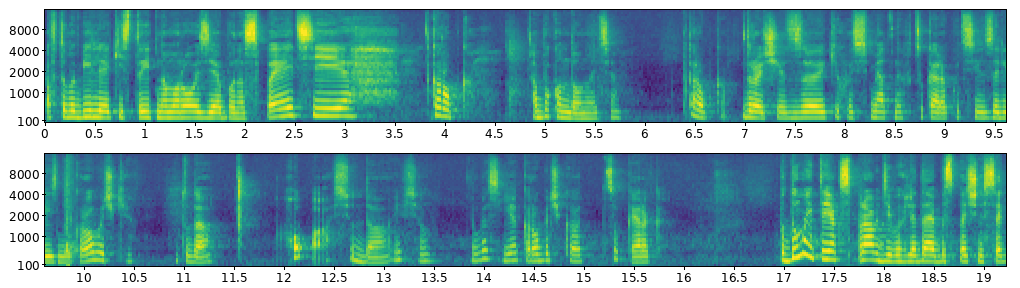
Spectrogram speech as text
автомобіля, який стоїть на морозі або на спеці. Коробка або кондомниця. Коробка. До речі, з якихось м'ятних цукерок оці залізні коробочки. Туди. Хопа, сюди, і все. У вас є коробочка цукерок. Подумайте, як справді виглядає безпечний секс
